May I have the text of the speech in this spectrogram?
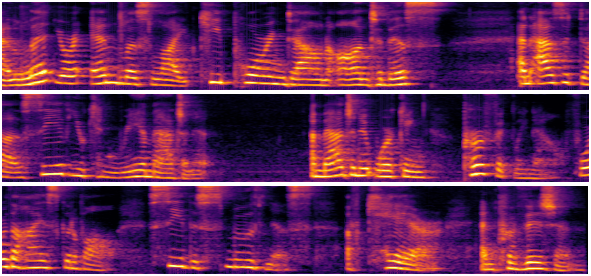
And let your endless light keep pouring down onto this. And as it does, see if you can reimagine it. Imagine it working perfectly now for the highest good of all. See the smoothness of care and provision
